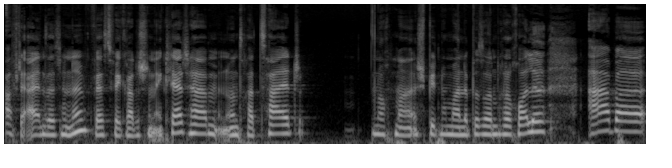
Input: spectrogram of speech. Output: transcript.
auf der einen Seite, ne, was wir gerade schon erklärt haben, in unserer Zeit noch mal, spielt nochmal eine besondere Rolle. Aber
